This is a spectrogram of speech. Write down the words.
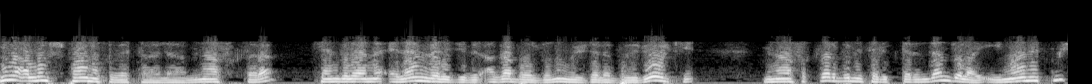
Yine Allah subhanahu ve teala münafıklara kendilerine elem verici bir azap olduğunu müjdele buyuruyor ki münafıklar bu niteliklerinden dolayı iman etmiş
